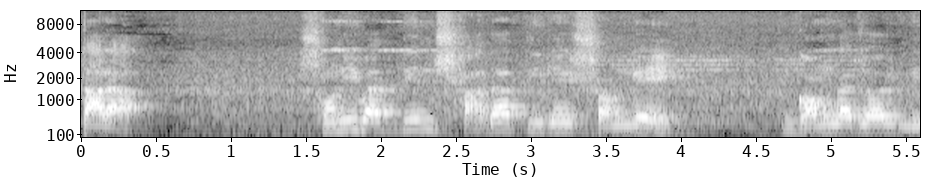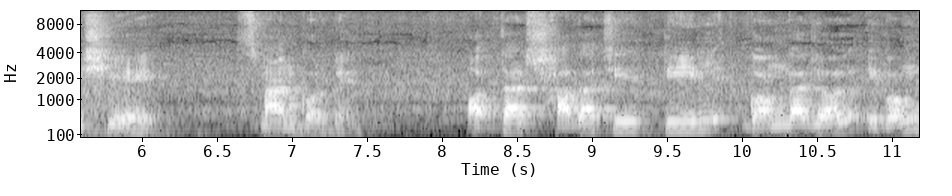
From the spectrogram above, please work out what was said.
তারা শনিবার দিন সাদা তিলের সঙ্গে গঙ্গা জল মিশিয়ে স্নান করবেন। অর্থাৎ সাদা তিল, গঙ্গা জল এবং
